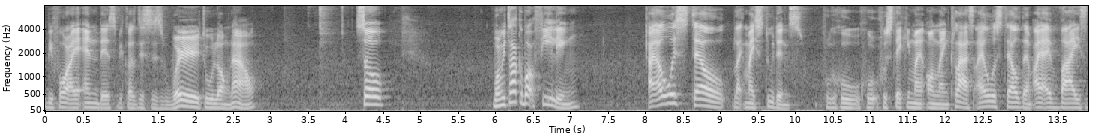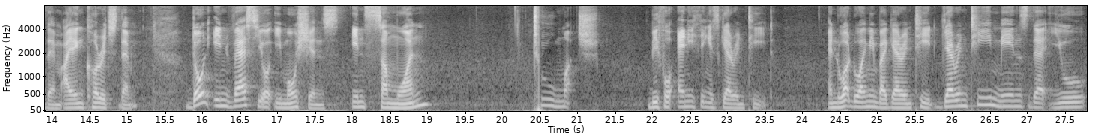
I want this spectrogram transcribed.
before I end this because this is way too long now. So, when we talk about feeling, I always tell like my students who, who, who who's taking my online class, I always tell them, I advise them, I encourage them. Don't invest your emotions in someone too much before anything is guaranteed. And what do I mean by guaranteed? Guarantee means that you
